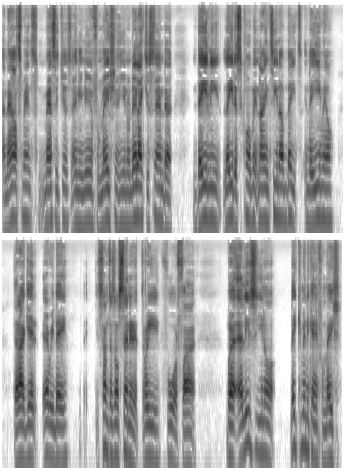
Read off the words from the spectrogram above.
announcements, messages, any new information. You know, they like to send the daily latest COVID 19 updates in the email that I get every day. Sometimes I'll send it at three, four, five. But at least, you know, they communicate information.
